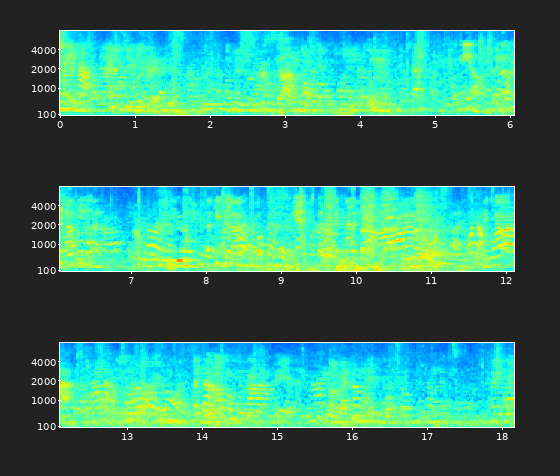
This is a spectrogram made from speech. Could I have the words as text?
สามตรงนี้เหรอแล้วที่เหลือแล้วที่เหลือของหงเนี่ยมันเป็นอะไรเป็นป็ถว่าแล้จะเอาขงกางไม่พอ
